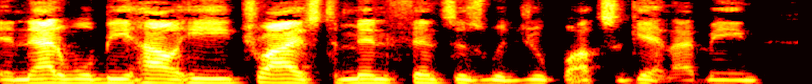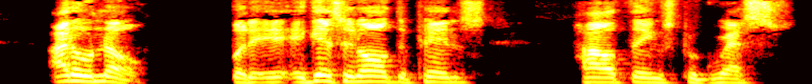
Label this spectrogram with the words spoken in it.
And that will be how he tries to mend fences with Jukebox again. I mean, I don't know, but I guess it all depends how things progress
